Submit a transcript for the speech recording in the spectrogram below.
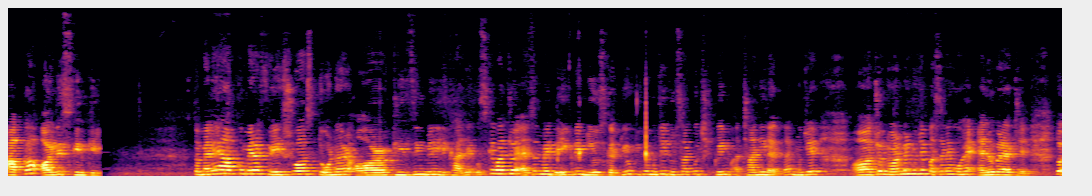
आपका ऑयली स्किन के लिए। तो मैंने आपको मेरा फेस वॉश टोनर और क्लींजिंग मिल दिखा दिया। उसके बाद जो ऐसा मैं डे क्रीम यूज़ करती हूँ, क्योंकि मुझे दूसरा कुछ क्रीम अच्छा नहीं लगता। है मुझे जो नॉर्मल मुझे पसंद है, वो है एलोवेरा जेल तो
